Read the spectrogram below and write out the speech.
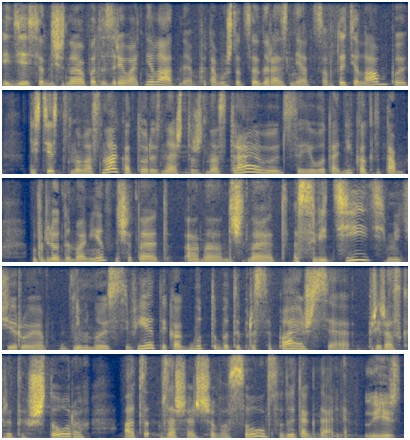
И здесь я начинаю подозревать неладное, потому что цены разнятся. Вот эти лампы естественного сна, которые, знаешь, тоже настраиваются, и вот они как-то там в определенный момент начинает, она начинает светить, имитируя дневной свет, и как будто бы ты просыпаешься при раскрытых шторах от взошедшего солнца, ну и так далее. Есть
